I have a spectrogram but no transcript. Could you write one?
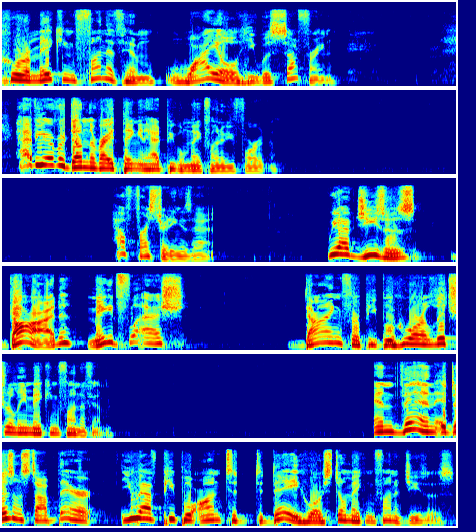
who were making fun of him while he was suffering. Have you ever done the right thing and had people make fun of you for it? How frustrating is that? We have Jesus, God, made flesh, dying for people who are literally making fun of him. And then it doesn't stop there. You have people on to today who are still making fun of Jesus.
